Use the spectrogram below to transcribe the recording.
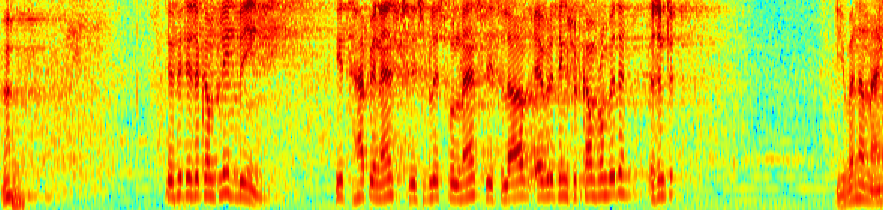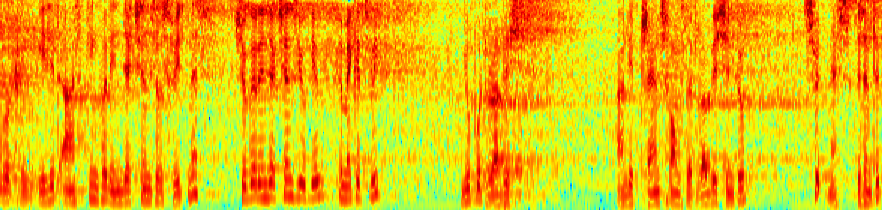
Hmm? If it is a complete being, its happiness, its blissfulness, its love, everything should come from within, isn't it? Even a mango tree, is it asking for injections of sweetness? Sugar injections you give to make it sweet? You put rubbish and it transforms that rubbish into sweetness, isn't it?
